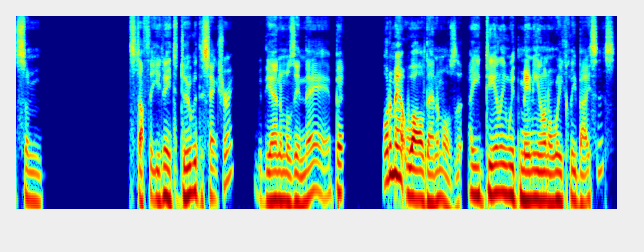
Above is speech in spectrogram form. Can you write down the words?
some stuff that you need to do with the sanctuary with the animals in there, but what about wild animals? Are you dealing with many on a weekly basis?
